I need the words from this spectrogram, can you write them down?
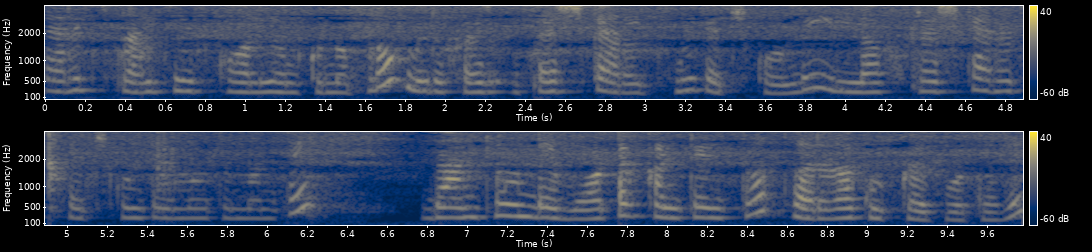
క్యారెట్స్ ఫ్రై చేసుకోవాలి అనుకున్నప్పుడు మీరు ఫ్రెష్ ఫ్రెష్ క్యారెట్స్ని తెచ్చుకోండి. ఇలా ఫ్రెష్ క్యారెట్స్ తెచ్చుకుంటే ఏమవుతుందంటే దాంట్లో ఉండే వాటర్ కంటెంట్తో త్వరగా కుక్ అయిపోతుంది.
